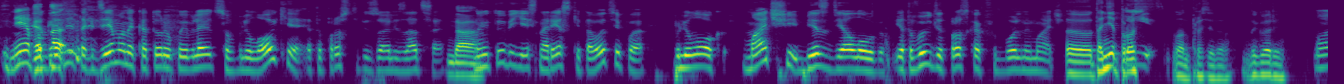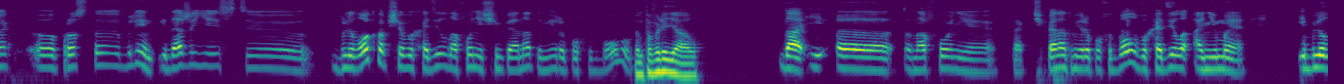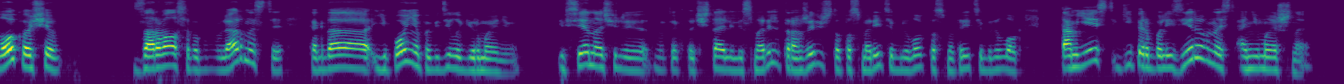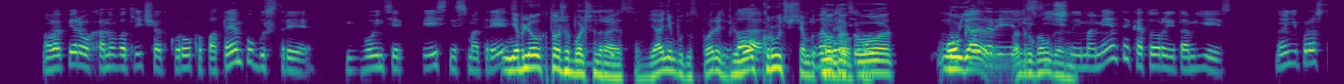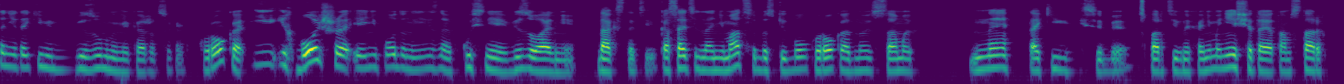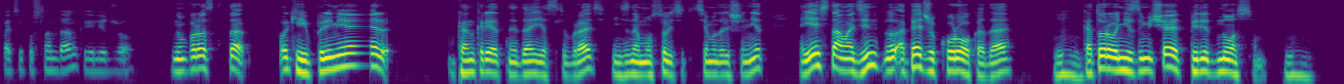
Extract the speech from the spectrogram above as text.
Не, Это- погоди, так демоны, которые появляются в блюлоке, это просто визуализация. Да. На ютубе есть нарезки того типа блюлок матчей без диалогов. И это выглядит просто как футбольный матч. Э, Да нет, просто... И- Ладно, прости, да, договори. Ну, э, просто, блин, и даже есть... э, Блюлок вообще выходил на фоне чемпионата мира по футболу. Он повлиял. Да, и э, на фоне так, чемпионата мира по футболу выходило аниме. И Blue Lock вообще взорвался по популярности, когда Япония победила Германию. И все начали, ну, те, кто читали или смотрели, транжирить, что посмотрите Blue Lock, посмотрите Blue Lock. Там есть гиперболизированность анимешная, но, во-первых, оно, в отличие от Куроко, по темпу быстрее, его интереснее смотреть. Мне Blue Lock тоже больше И- нравится. Я не буду спорить. Да. Blue Lock круче, чем И Ну вот так вот. Ну, я о другом реалистичные говорю. моменты, которые там есть, но они просто не такими безумными кажутся, как в Куроко, и их больше, и они поданы, я не знаю, вкуснее, визуальнее. Да, кстати, касательно анимации, баскетбол Куроко одно из самых не таких себе спортивных аниме, не считая там старых по типу Слэмданка или Джо. Ну просто, окей, пример конкретный, да, если брать. Я не знаю, мусолить эту тему дальше нет. А есть там один, ну, опять же, Курока, да, Мгм, которого не замечают перед носом. мгм.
